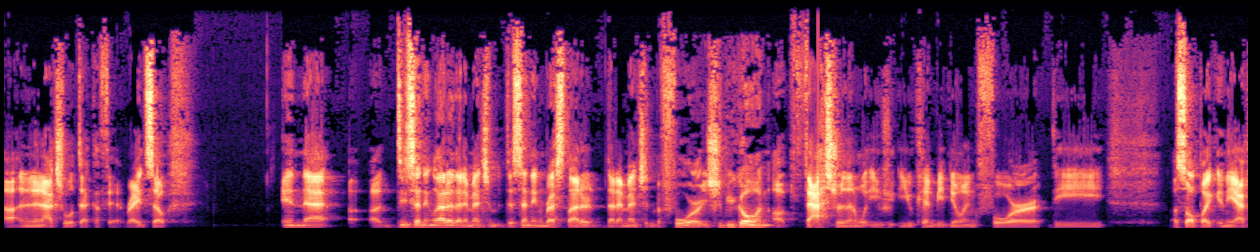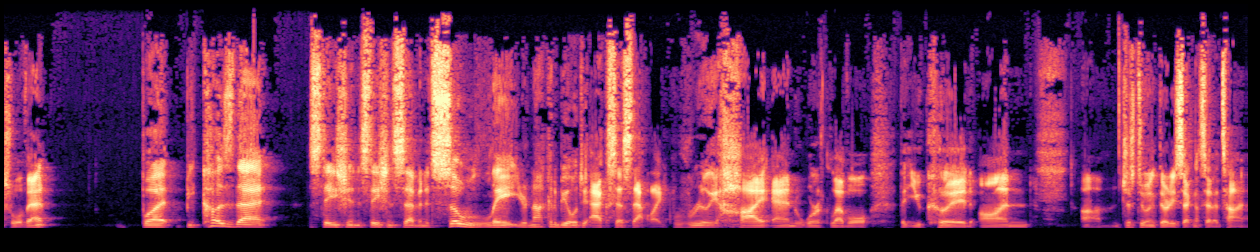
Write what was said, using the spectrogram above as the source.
uh, an actual DecaFit, right? So in that uh, descending ladder that I mentioned, descending rest ladder that I mentioned before, you should be going up faster than what you you can be doing for the assault bike in the actual event. But because that station station 7 it's so late you're not going to be able to access that like really high end work level that you could on um, just doing 30 seconds at a time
